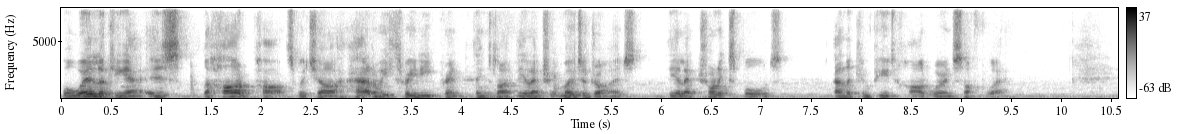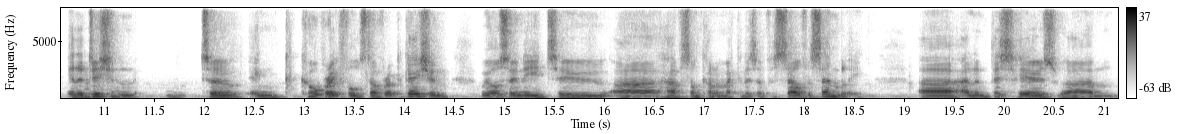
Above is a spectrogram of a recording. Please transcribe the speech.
What we're looking at is the hard parts, which are how do we 3D print things like the electric motor drives, the electronics boards, and the computer hardware and software. In addition to incorporate full self-replication, we also need to uh, have some kind of mechanism for self-assembly uh, and this here is um,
